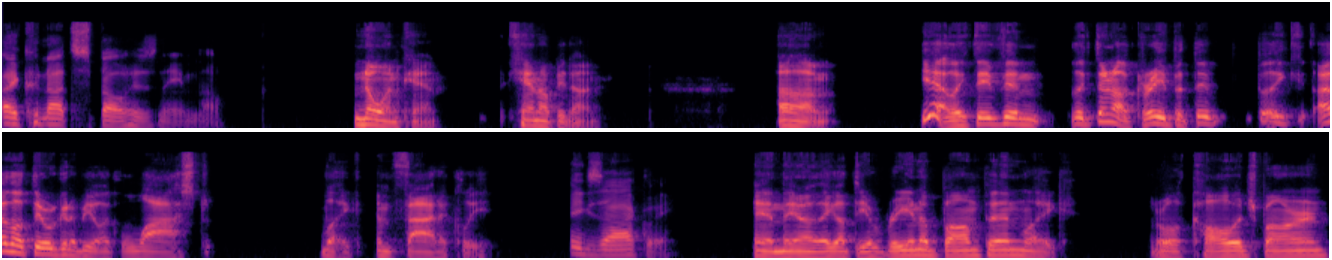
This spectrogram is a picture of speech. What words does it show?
I could not spell his name, though. No one can. cannot be done. Um, yeah, like they've been like they're not great, but they like I thought they were gonna be like last, like emphatically. Exactly. And they you know they got the arena bumping, like little college barn.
